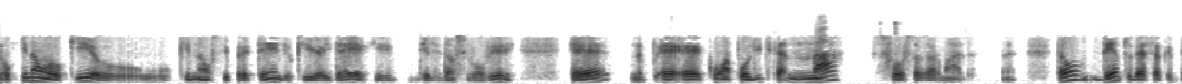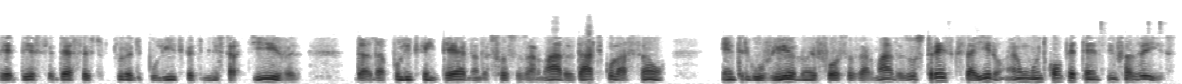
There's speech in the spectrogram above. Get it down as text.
o que não o que, o, o que não se pretende, o que a ideia é que eles não se envolverem é, é, é com a política nas Forças Armadas. Né? Então, dentro dessa, de, desse, dessa estrutura de política administrativa, da, da, política interna das Forças Armadas, da articulação entre governo e Forças Armadas, os três que saíram eram muito competentes em fazer isso.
